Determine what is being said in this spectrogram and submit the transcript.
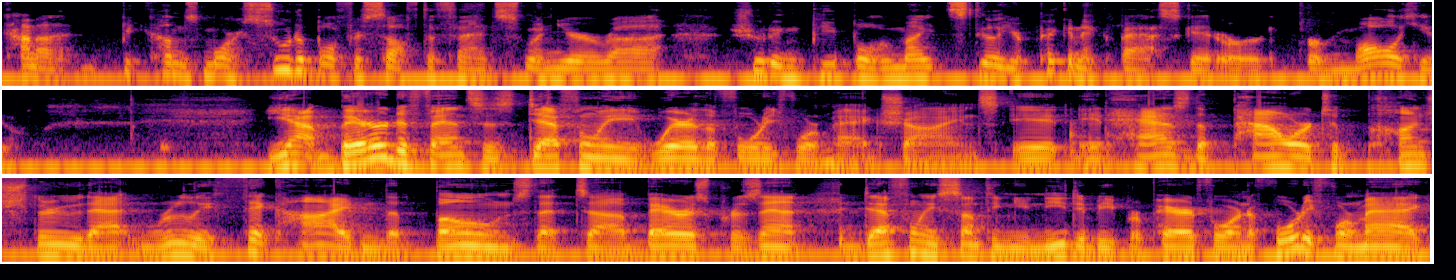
kind of becomes more suitable for self-defense when you're uh, shooting people who might steal your picnic basket or or maul you. Yeah, bear defense is definitely where the 44 mag shines. It it has the power to punch through that really thick hide and the bones that uh, bears present. Definitely something you need to be prepared for. And a 44 mag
